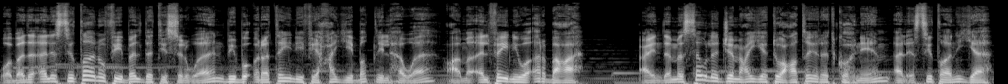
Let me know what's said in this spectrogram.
وبدأ الاستيطان في بلدة سلوان ببؤرتين في حي بطن الهواء عام 2004 عندما استولت جمعية عطيرة كهنيم الاستيطانية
